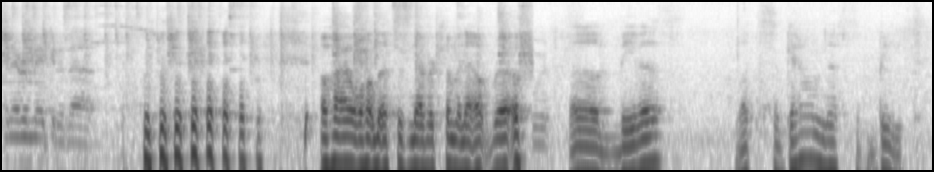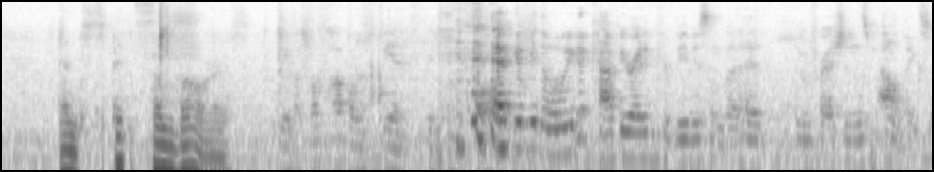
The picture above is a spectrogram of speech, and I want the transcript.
We're never making it out. Ohio Walnuts is never coming out, bro. Uh, Beavis, let's get on this beat and spit some bars. that could be the one we got copyrighted for Beavis and Butthead impressions. I don't think so.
